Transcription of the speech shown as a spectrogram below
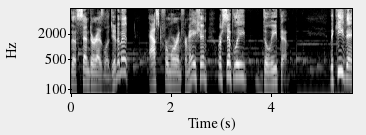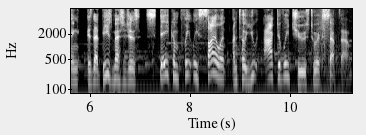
the sender as legitimate, ask for more information, or simply delete them. The key thing is that these messages stay completely silent until you actively choose to accept them.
